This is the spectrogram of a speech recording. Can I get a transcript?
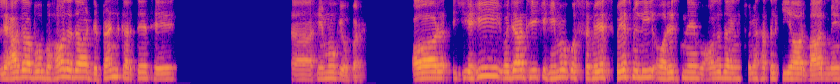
लिहाजा वो बहुत ज़्यादा डिपेंड करते थे हीमो के ऊपर। और यही वजह थी कि हीमो को स्पेस मिली और इसने बहुत ज़्यादा इंफ्लुएंस हासिल किया और बाद में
